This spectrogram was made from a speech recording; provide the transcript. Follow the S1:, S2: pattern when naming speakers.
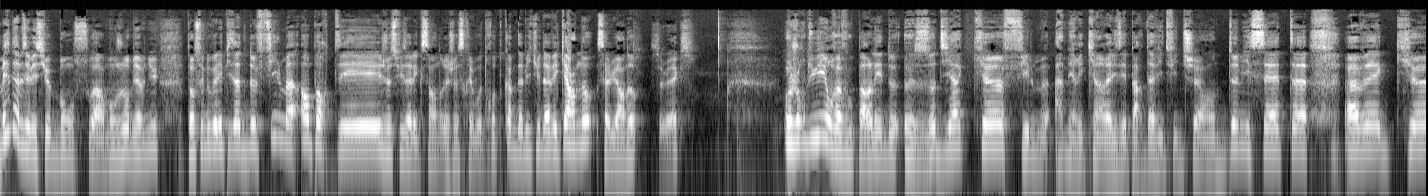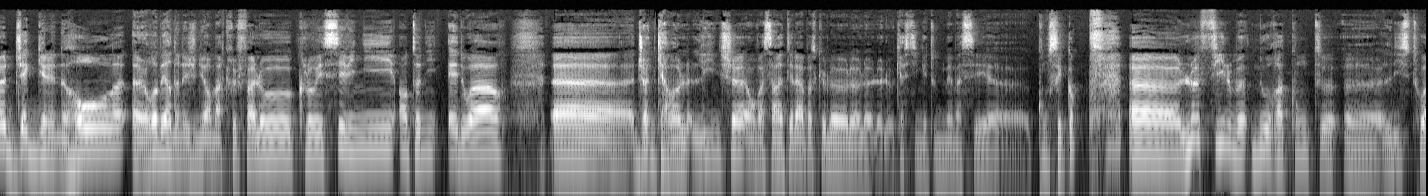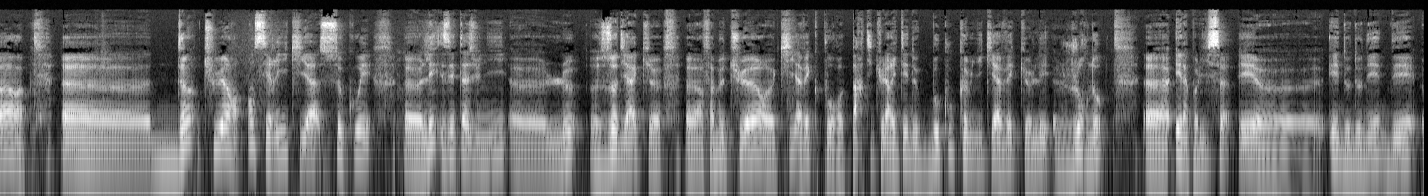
S1: Mesdames et messieurs, bonsoir, bonjour, bienvenue dans ce nouvel épisode de Film à emporter. Je suis Alexandre et je serai votre hôte comme d'habitude avec Arnaud. Salut Arnaud.
S2: Salut Alex.
S1: Aujourd'hui, on va vous parler de Zodiac, film américain réalisé par David Fincher en 2007, avec euh, Jack Gyllenhaal, euh, Robert Downey Jr., Mark Ruffalo, Chloé Sevigny, Anthony Edwards, euh, John Carroll Lynch. On va s'arrêter là parce que le, casting est tout de même assez conséquent. Le film nous raconte l'histoire d'un tueur en série qui a secoué euh, les États-Unis, euh, le Zodiac, euh, un fameux tueur qui, avec pour particularité de beaucoup communiquer avec les journaux et la police, et, de donner des,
